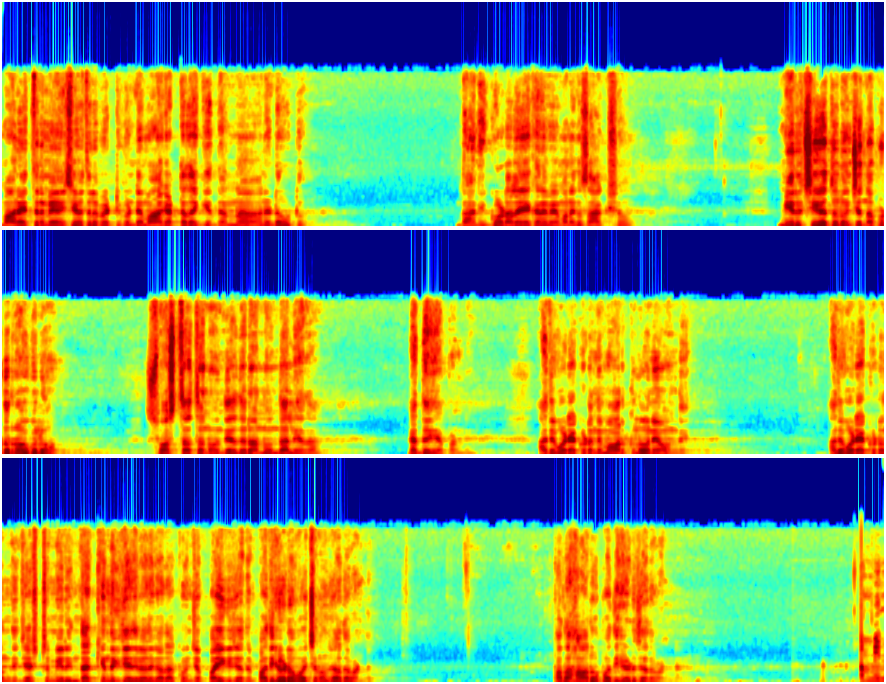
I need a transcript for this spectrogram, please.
మా నెత్తిన మేము చేతులు పెట్టుకుంటే మాకెట్ట తగ్గిద్దన్నా అని డౌటు. దానికి కూడా లేఖనమే మనకు సాక్ష్యం. మీరు చేతులు ఉంచినప్పుడు రోగులు స్వస్థత నొందేదరో అని ఉందా లేదా? పెద్దగా చెప్పండి. అది కూడా ఎక్కడుంది? మార్కులోనే ఉంది. అది కూడా ఎక్కడుంది? జస్ట్ మీరు ఇందాక కిందకి చదివేది కదా కొంచెం పైకి చదవండి. పదిహేడో వచ్చిన చదవండి. పదహారు పదిహేడు చదవండి. నమ్మిన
